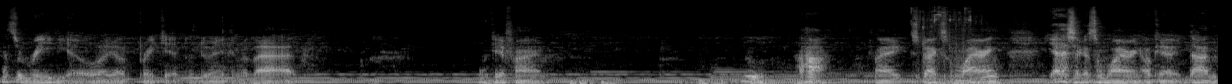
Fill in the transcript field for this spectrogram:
That's a radio. I gotta break it and do anything with that. Okay, fine. Ooh, haha. Can I extract some wiring? Yes, I got some wiring. Okay, done.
